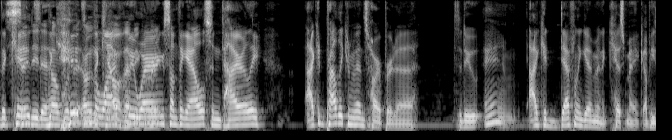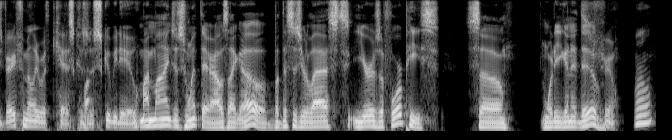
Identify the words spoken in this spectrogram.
kids, Cindy to the help with kids it. Oh, and the the, cow, wife will be be wearing great. something else entirely. I could probably convince Harper to to do. Eh, I could definitely get him in a Kiss makeup. He's very familiar with Kiss because of Scooby Doo. My mind just went there. I was like, oh, but this is your last year as a four piece. So what are you gonna do? True. Well,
